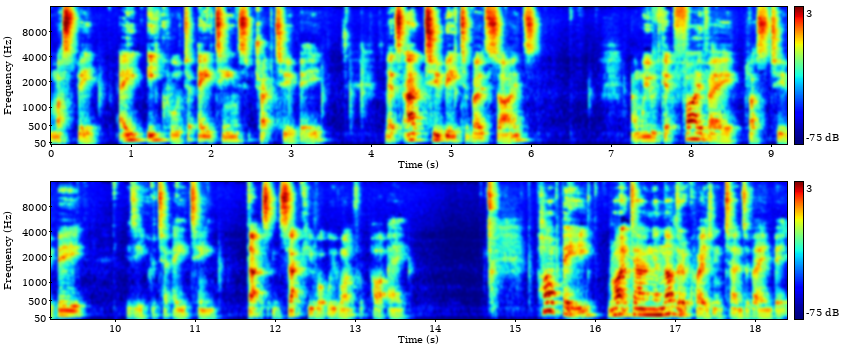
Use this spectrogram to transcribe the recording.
must be 8 equal to 18 subtract 2b. Let's add 2b to both sides. And we would get 5a plus 2b is equal to 18. That's exactly what we want for part A. Part B, write down another equation in terms of A and B.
